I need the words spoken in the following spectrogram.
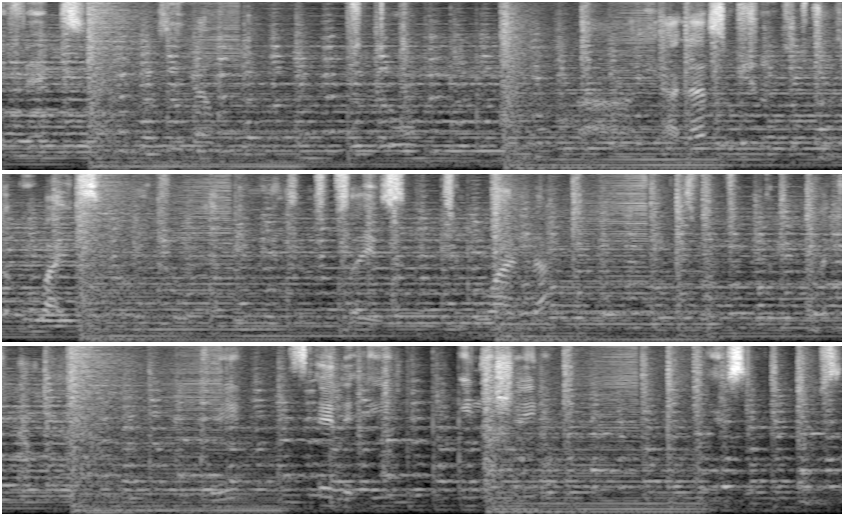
effects uzela stroke uh, ala social choose white control size 21 la okay let's add the inner shade yes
